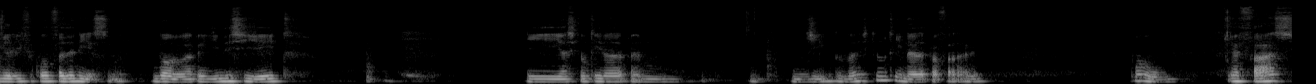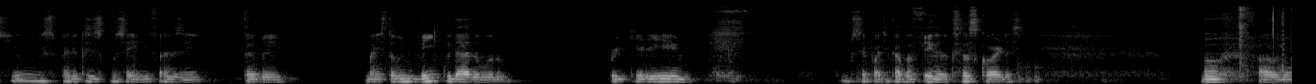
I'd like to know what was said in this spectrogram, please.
E ele ficou fazendo isso. Bom, eu aprendi desse jeito. E acho que não tem nada pra. Digno, acho que não tem nada pra falar, né? Bom, é fácil, espero que vocês conseguem fazer também. Mas tomem bem cuidado, mano. Porque ele. Você pode acabar ferrando com essas cordas. Bom, falou.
